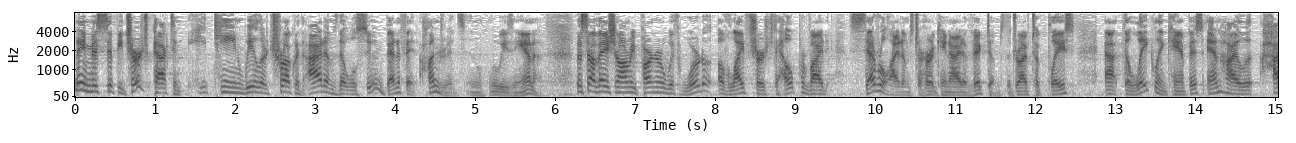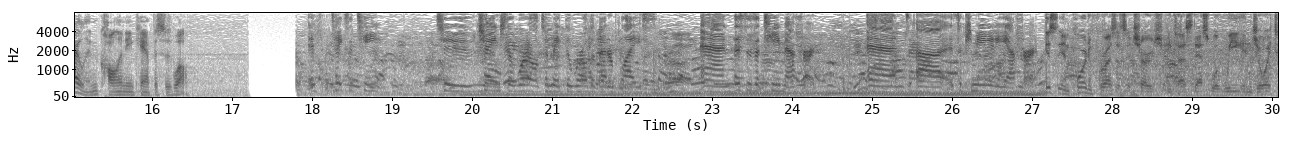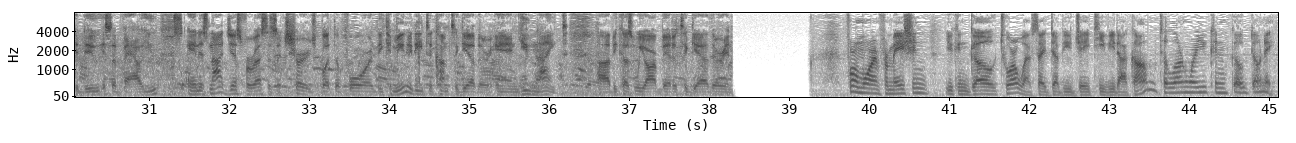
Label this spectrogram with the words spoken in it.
Name Mississippi Church packed an 18-wheeler truck with items that will soon benefit hundreds in Louisiana. The Salvation Army partnered with Word of Life Church to help provide several items to Hurricane Ida victims. The drive took place at the Lakeland campus and Highland Colony campus as well. It takes a team to change the world, to make the world a better place. And this is a team effort. And uh, it's a community effort. It's important for us as a church because that's what we enjoy to do. It's a value. And it's not just for us as a church, but the, for the community to come together and unite uh, because we are better together. And for more information, you can go to our website, WJTV.com, to learn where you can go donate.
